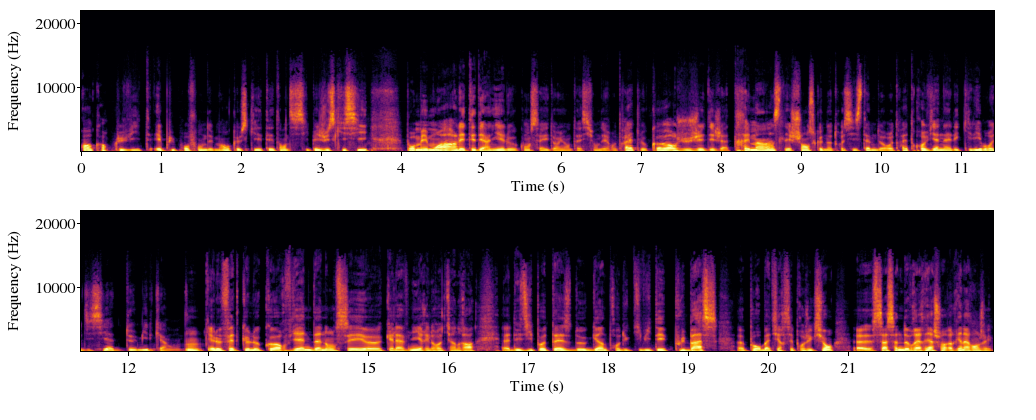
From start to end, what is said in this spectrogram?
encore plus vite et plus profondément que ce qui était anticipé jusqu'ici. Pour mémoire, l'été dernier, le Conseil d'orientation des retraites, le corps, jugeait déjà très mince les chances que notre système de retraite revienne à l'équilibre d'ici à 2040. Hum. Et le fait que le corps vienne d'annoncer euh, qu'à l'avenir, il retiendra euh, des hypothèses de gains de productivité plus basses euh, pour bâtir ses projections, ça, ça ne devrait rien, rien arranger.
